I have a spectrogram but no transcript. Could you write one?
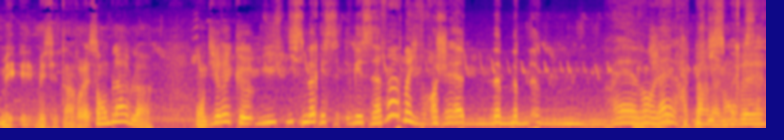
Mais, mais c'est invraisemblable. On dirait que... Tu parles à l'envers.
